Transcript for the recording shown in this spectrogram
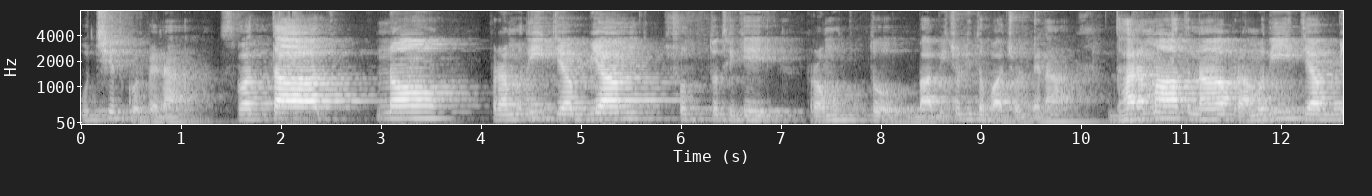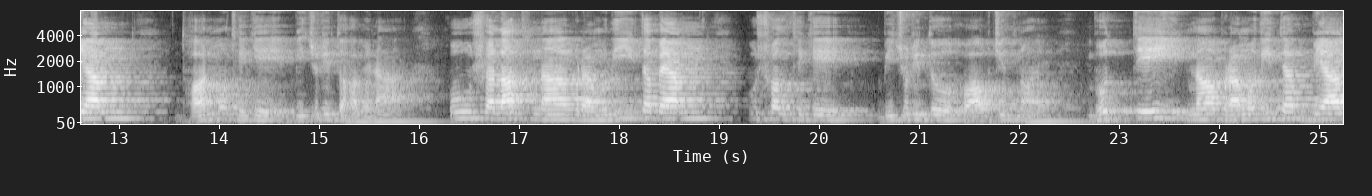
উচ্ছেদ করবে না। স্বত্তাৎ ন প্রমুদিতব্যাম সত্য থেকে প্রমুক্ত বা বিচলিত হওয়া চলবে না। ধর্মাৎ না প্রমুদিতব্যাম ধর্ম থেকে বিচলিত হবে না। কুশলাৎ না প্রমুদিতব্যাম কুশল থেকে বিচলিত হওয়া উচিত নয়। ভূতেই না প্রমোদিতব্যাম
